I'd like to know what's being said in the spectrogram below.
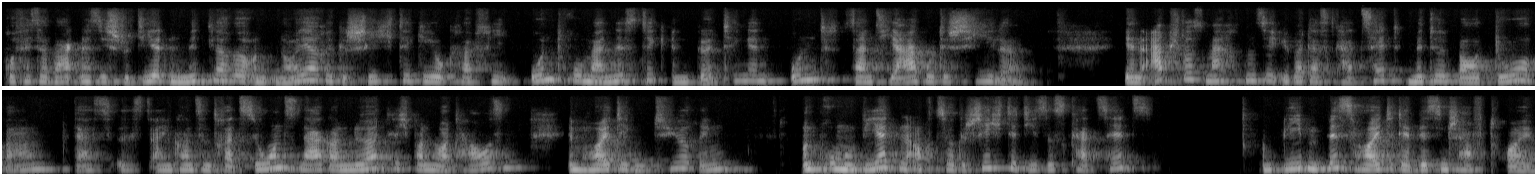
Professor Wagner, Sie studierten mittlere und neuere Geschichte, Geografie und Romanistik in Göttingen und Santiago de Chile. Ihren Abschluss machten Sie über das KZ Mittelbau-Dora. Das ist ein Konzentrationslager nördlich von Nordhausen im heutigen Thüringen und promovierten auch zur Geschichte dieses KZs und blieben bis heute der Wissenschaft treu.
